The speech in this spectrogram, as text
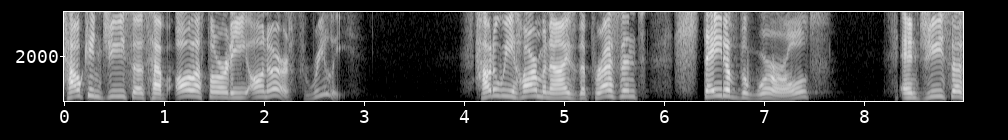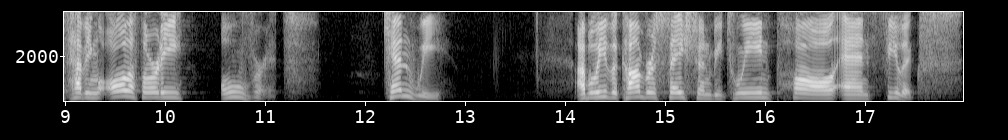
How can Jesus have all authority on earth, really? How do we harmonize the present state of the world and Jesus having all authority over it? Can we? I believe the conversation between Paul and Felix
